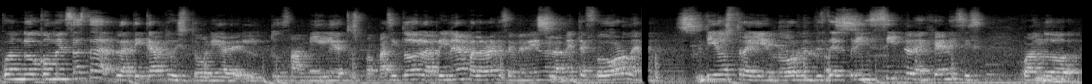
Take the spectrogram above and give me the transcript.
Cuando comenzaste a platicar tu historia de tu familia, de tus papás y todo, la primera palabra que se me vino a la mente fue orden. Sí. Dios trayendo orden. Desde el Así. principio en Génesis, cuando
